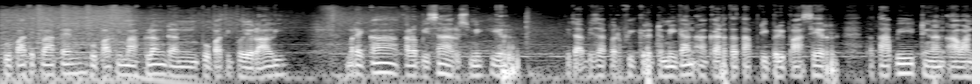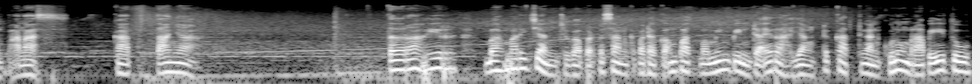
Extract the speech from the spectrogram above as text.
Bupati Klaten, Bupati Magelang, dan Bupati Boyolali. Mereka kalau bisa harus mikir, tidak bisa berpikir demikian agar tetap diberi pasir, tetapi dengan awan panas. Katanya. Terakhir, Mbah Marijan juga berpesan kepada keempat pemimpin daerah yang dekat dengan Gunung Merapi itu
